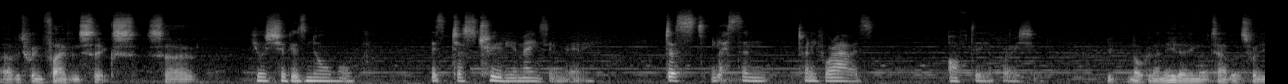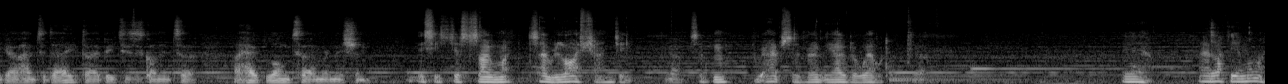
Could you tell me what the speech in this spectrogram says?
uh, between five and six. So Your sugar's normal. It's just truly amazing, really. Just less than 24 hours after the operation. you're not going to need any more tablets when you go home today. Diabetes has gone into, I hope, long-term remission. This is just so much, so life changing. Yeah. It's absolutely overwhelmed. Yeah. Yeah. How lucky am I?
